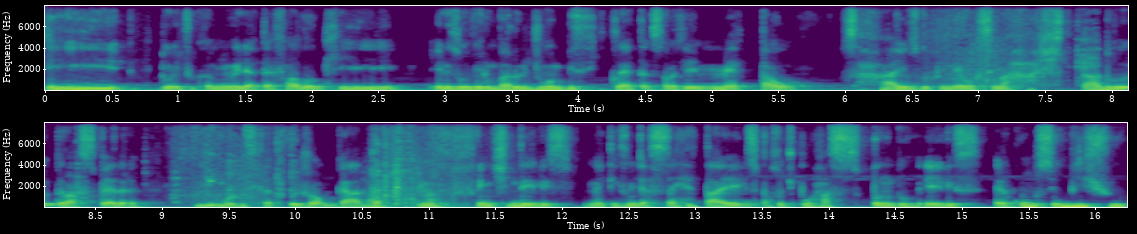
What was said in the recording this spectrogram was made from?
E durante o caminho ele até falou que eles ouviram um barulho de uma bicicleta, sabe aquele metal os raios do pneu sendo arrastado pelas pedras. E uma bicicleta foi jogada na frente deles, na intenção de acertar eles, passou tipo raspando eles. Era como se o bicho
